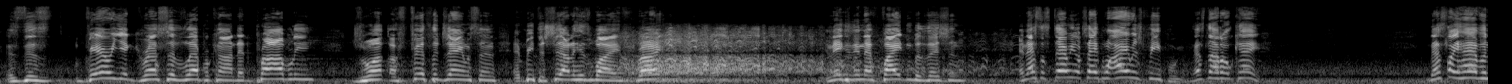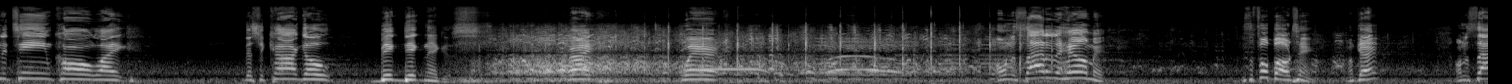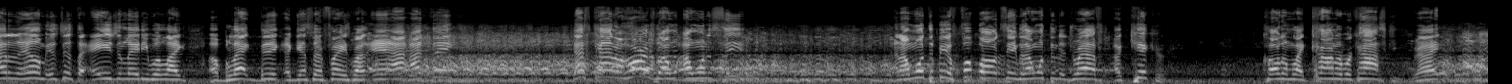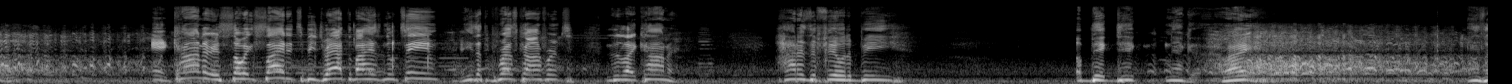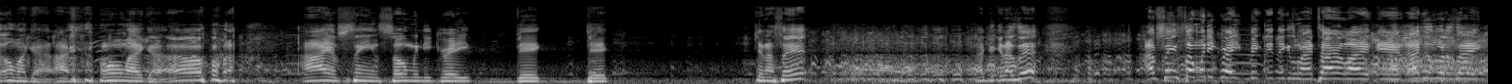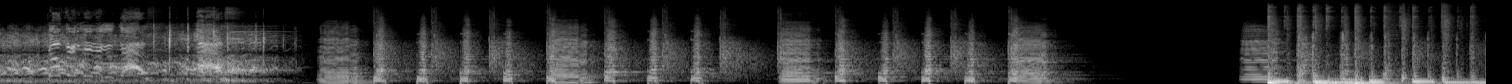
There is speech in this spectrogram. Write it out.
is this very aggressive leprechaun that probably drunk a fifth of Jameson and beat the shit out of his wife, right? and they in that fighting position. And that's a stereotype on Irish people. That's not okay. That's like having a team called like the Chicago Big Dick Niggas. right? Where on the side of the helmet, it's a football team, okay? On the side of the helmet, it's just an Asian lady with like a black dick against her face. Right? And I, I think that's kind of harsh, but I, want to see it. And I want to be a football team because I want them to draft a kicker. Call him like Connor Rakowski, right? And Connor is so excited to be drafted by his new team, and he's at the press conference, and they're like, Connor, how does it feel to be a big dick nigga, right? Oh, and he's like, oh my God, I, oh my God, oh, my- I have seen so many great big dick. Can I say it? I- Can I say it? I've seen so many great big dick niggas my entire life, and I just want to say,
